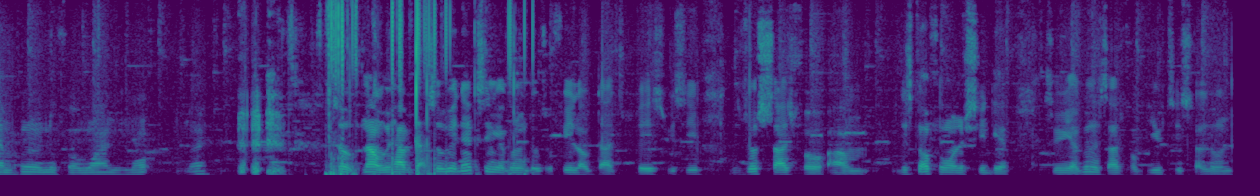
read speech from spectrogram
I'm gonna look for one more right? so now we have that. So the next thing we're going to do to fill up that space we see is just search for um the stuff we want to see there. So are going to search for beauty salon.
